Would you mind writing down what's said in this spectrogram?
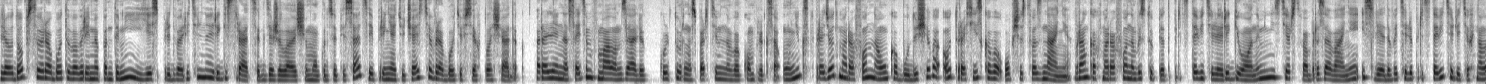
Для удобства работы во время пандемии есть предварительная регистрация, где желающие могут записаться и принять участие в работе всех площадок. Параллельно с этим в малом зале культурно-спортивного комплекса «Уникс» пройдет марафон «Наука будущего» от Российского общества знания. В рамках марафона выступят представители региона, Министерства образования, исследователи, представители технологий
